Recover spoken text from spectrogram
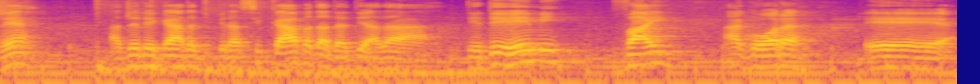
né, a delegada de Piracicaba, da, da, da DDM, vai agora é,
